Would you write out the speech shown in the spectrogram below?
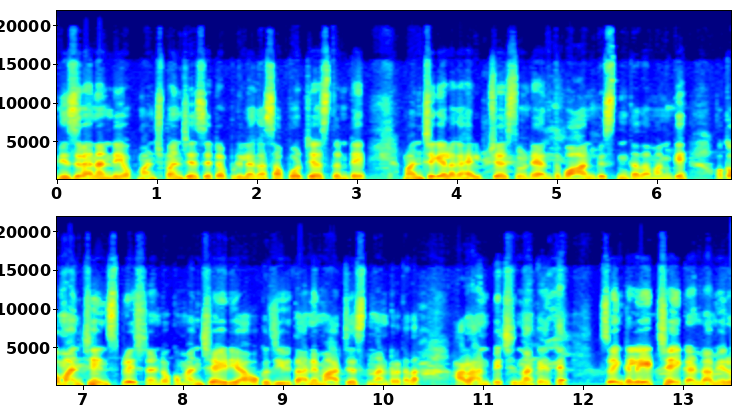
నిజమేనండి. ఒక మంచి పని చేసేటప్పుడు ఇలాగ సపోర్ట్ చేస్తుంటే మంచిగా ఇలాగ హెల్ప్ చేస్తుంటే ఎంత బాగా అనిపిస్తుంది కదా మనకి. ఒక మంచి ఇన్స్పిరేషన్ అంటే ఒక మంచి ఐడియా ఒక జీవితాన్ని మార్చేస్తుంది అంటారు కదా. అలా అనిపించింది నాకైతే. సో ఇంకా లేట్ చేయకుండా మీరు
